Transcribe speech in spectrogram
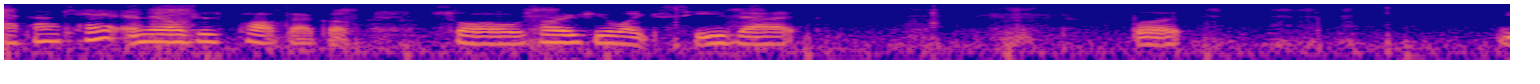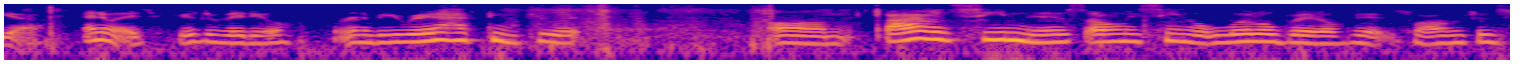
I don't care, and then I'll just pop back up. So sorry if you like see that, but yeah. Anyways, here's a video. We're gonna be reacting to it. Um, I haven't seen this. I only seen a little bit of it, so I'm just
